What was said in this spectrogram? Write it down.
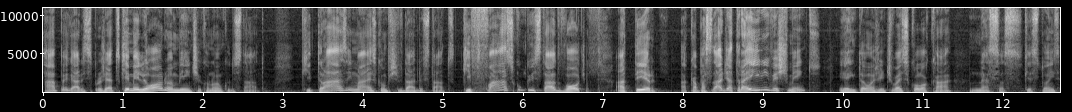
a pegar esses projetos que melhoram o ambiente econômico do Estado, que trazem mais competitividade ao Estado, que faz com que o Estado volte a ter a capacidade de atrair investimentos. E então a gente vai se colocar nessas questões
